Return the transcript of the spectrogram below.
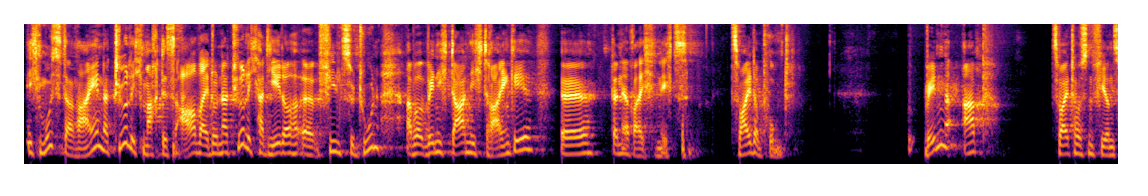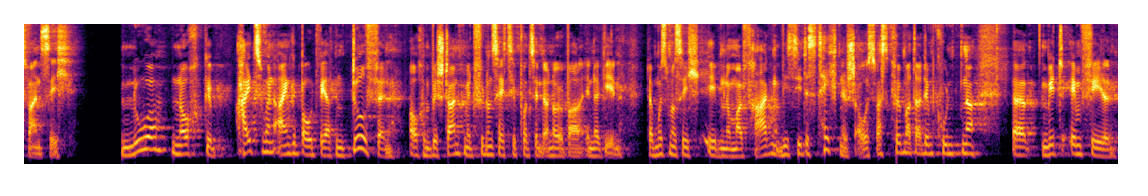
ich muss da rein. Natürlich macht es Arbeit und natürlich hat jeder äh, viel zu tun. Aber wenn ich da nicht reingehe, äh, dann erreiche ich nichts. Zweiter Punkt. Wenn ab 2024 nur noch Heizungen eingebaut werden dürfen, auch im Bestand mit 65 Prozent erneuerbaren Energien, da muss man sich eben nochmal fragen, wie sieht es technisch aus? Was können wir da dem Kunden äh, mit empfehlen?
